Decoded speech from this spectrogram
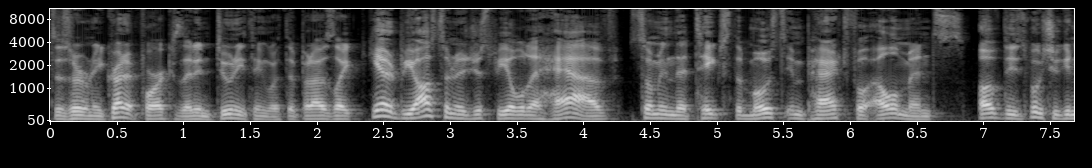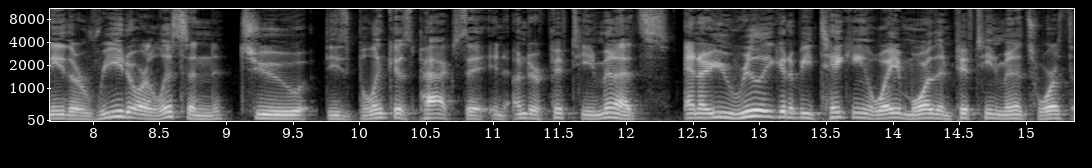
deserve any credit for it because I didn't do anything with it, but I was like, yeah, it'd be awesome to just be able to have something that takes the most impactful elements of these books. You can either read or listen to these Blinkist packs in under 15 minutes. And are you really going to be taking away more than 15 minutes worth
